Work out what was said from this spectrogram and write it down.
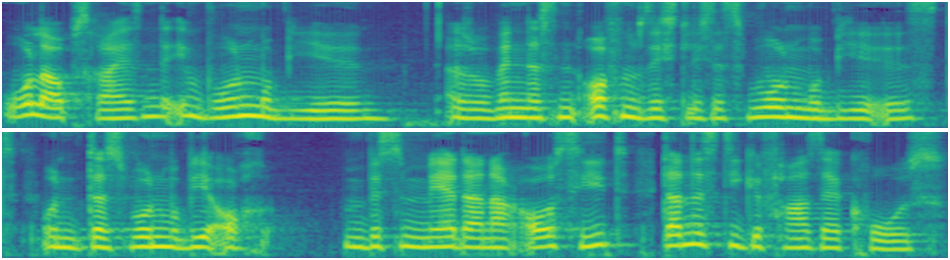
Urlaubsreisende im Wohnmobil, also wenn das ein offensichtliches Wohnmobil ist und das Wohnmobil auch ein bisschen mehr danach aussieht, dann ist die Gefahr sehr groß.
